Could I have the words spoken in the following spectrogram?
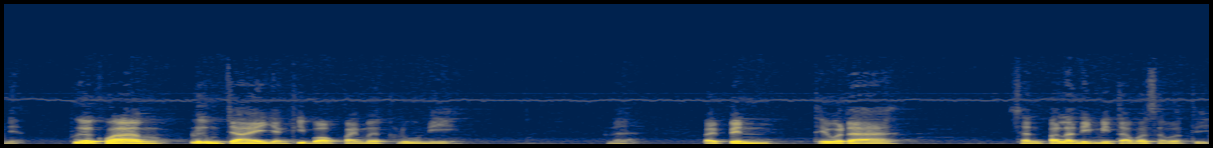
เนี่ยเพื่อความปลื้มใจอย่างที่บอกไปเมื่อครู่นี้นะไปเป็นเทวดาชั้นปารณิมิตาวสวัตติ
